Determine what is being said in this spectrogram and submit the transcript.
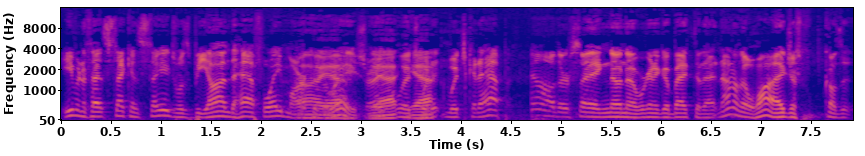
even if that second stage was beyond the halfway mark Oh, of the yeah. race, right? Yeah, which yeah. Would, which could happen. Now they're saying no, no, we're going to go back to that. And I don't know why, just because it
